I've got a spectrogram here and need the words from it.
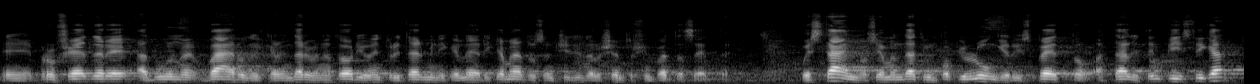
eh, procedere ad un varo del calendario venatorio entro i termini che lei ha richiamato sanciti dalla 157. Quest'anno siamo andati un po' più lunghi rispetto a tale tempistica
